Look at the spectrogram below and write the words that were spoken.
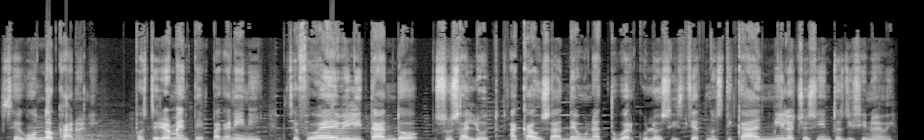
Segundo Canoni. Posteriormente, Paganini se fue debilitando su salud a causa de una tuberculosis diagnosticada en 1819.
